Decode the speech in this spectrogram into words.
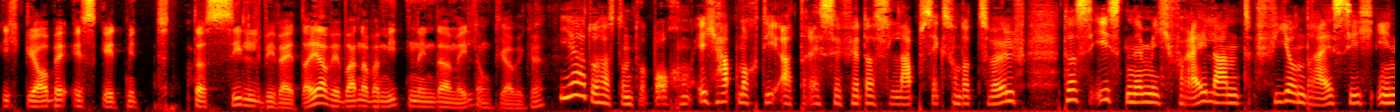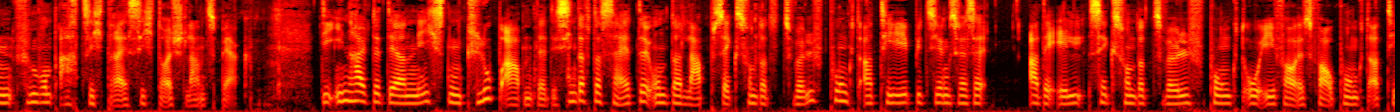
ich glaube, es geht mit der Silvi weiter. Ja, wir waren aber mitten in der Meldung, glaube ich. Gell? Ja, du hast unterbrochen. Ich habe noch die Adresse für das Lab 612. Das ist nämlich Freiland 34 in 8530 Deutschlandsberg. Die Inhalte der nächsten Clubabende, die sind auf der Seite unter lab612.at bzw adl612.oevsv.at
